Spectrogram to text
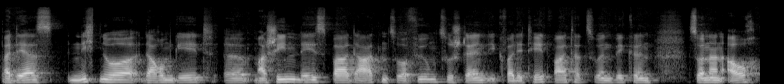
bei der es nicht nur darum geht, äh, maschinenlesbar Daten zur Verfügung zu stellen, die Qualität weiterzuentwickeln, sondern auch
